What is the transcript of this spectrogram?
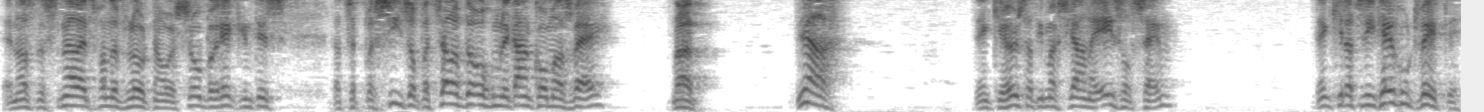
En als de snelheid van de vloot nou eens zo berekend is... dat ze precies op hetzelfde ogenblik aankomen als wij... Wat? Ja. Denk je heus dat die Martianen ezels zijn? Denk je dat ze niet heel goed weten...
